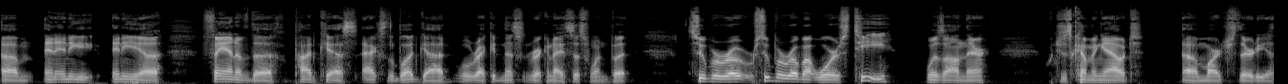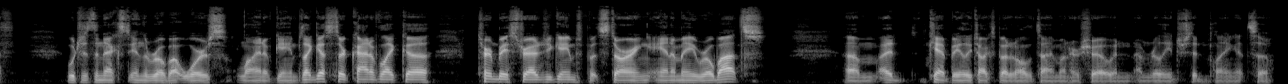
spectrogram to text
um, and any any uh, fan of the podcast Axe of the Blood God will recognize recognize this one. But Super Ro- Super Robot Wars T was on there, which is coming out uh, March 30th, which is the next in the Robot Wars line of games. I guess they're kind of like uh, turn-based strategy games, but starring anime robots. Um, I Kat Bailey talks about it all the time on her show, and I'm really interested in playing it. So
